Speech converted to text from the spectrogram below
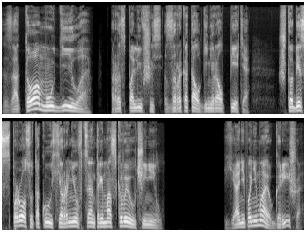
«Зато мудила!» — распалившись, зарокотал генерал Петя, что без спросу такую херню в центре Москвы учинил. «Я не понимаю, Гриша»,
